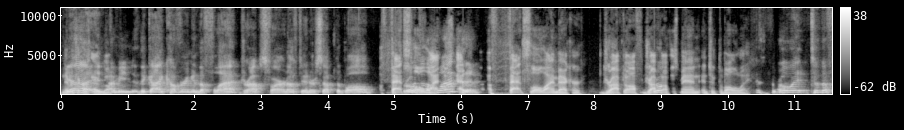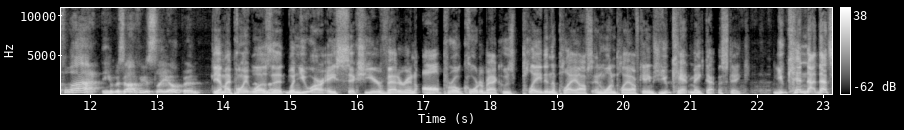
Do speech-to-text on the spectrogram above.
Never yeah, and off. I mean the guy covering in the flat drops far enough to intercept the ball. A fat Throw slow line, a fat, a fat slow linebacker dropped off, dropped throw, off this man, and took the ball away. Throw it to the flat. He was obviously open. Yeah, my point was uh, that when you are a six-year veteran, all-pro quarterback who's played in the playoffs and won playoff games, you can't make that mistake. You cannot. That's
